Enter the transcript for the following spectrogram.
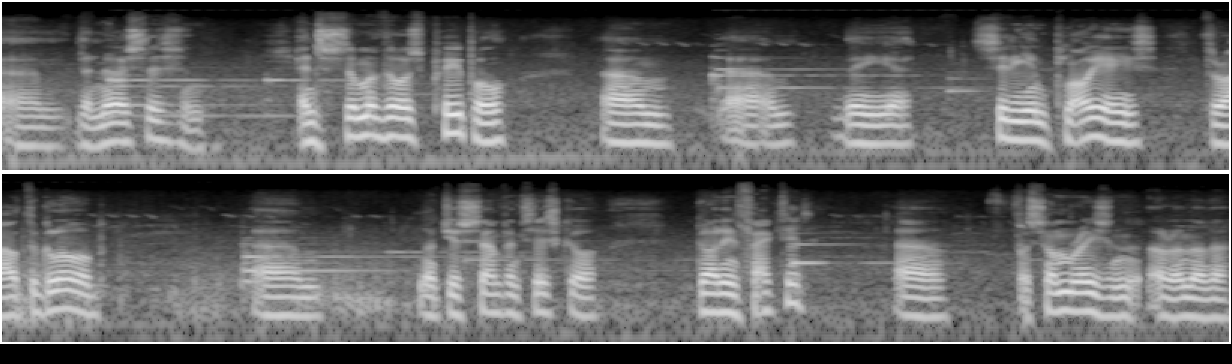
um, the nurses and and some of those people um, um, the uh, city employees throughout the globe, um, not just San Francisco, got infected uh, for some reason or another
